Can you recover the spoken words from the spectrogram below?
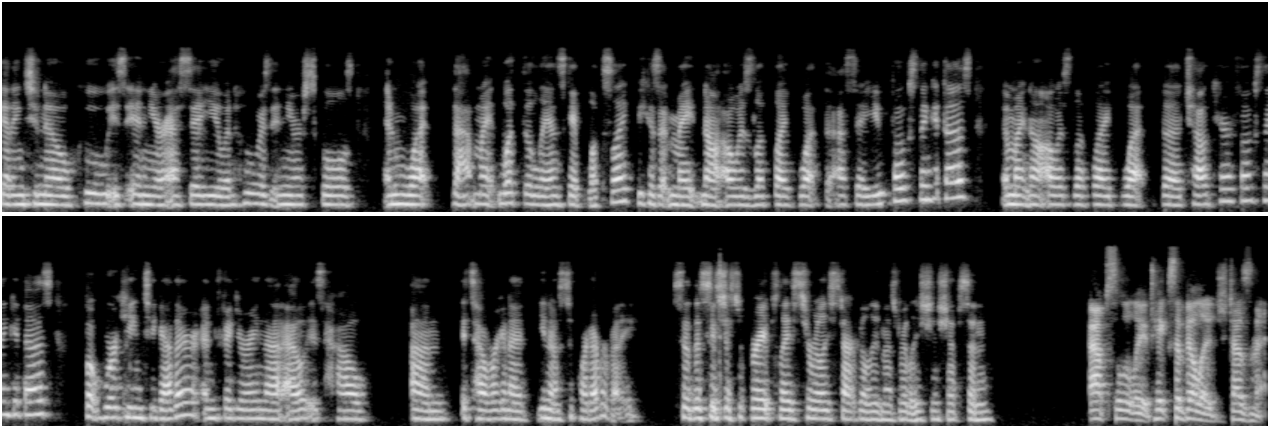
getting to know who is in your SAU and who is in your schools and what that might what the landscape looks like because it might not always look like what the SAU folks think it does. It might not always look like what the childcare folks think it does but working together and figuring that out is how um, it's how we're going to you know support everybody so this is just a great place to really start building those relationships and absolutely. It takes a village doesn't it?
